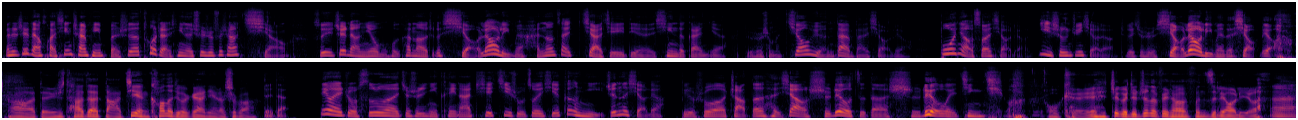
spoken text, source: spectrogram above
但是这两款新产品本身的拓展性呢确实非常强，所以这两年我们会看到这个小料里面还能再嫁接一点新的概念，比如说什么胶原蛋白小料、玻尿酸小料、益生菌小料，这个就是小料里面的小料 啊，等于是他在打健康的这个概念了，是吧？对的。另外一种思路呢，就是你可以拿这些技术做一些更拟真的小料，比如说长得很像石榴子的十六味金球。OK，这个就真的非常分子料理了。嗯，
